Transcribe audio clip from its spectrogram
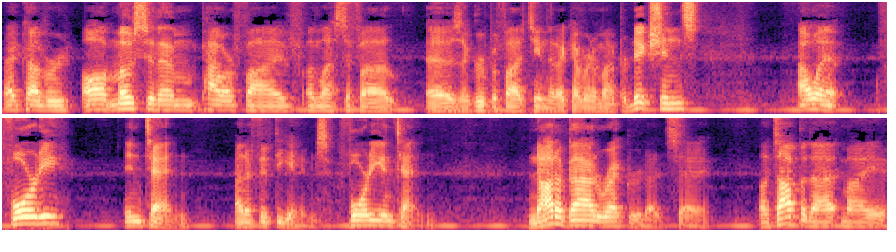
I covered, all most of them Power Five, unless if uh, as a Group of Five team that I covered in my predictions. I went 40 and 10 out of 50 games. 40 and 10. Not a bad record, I'd say. On top of that, my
